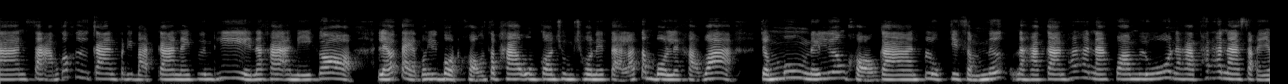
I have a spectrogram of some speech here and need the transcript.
การสามก็คือการปฏิบัติการในพื้นที่นะคะ อันนี้ก็แล้วแต่บริบทของสภาองค์กรชุมชนในแต่ละตำบลเลยค่ะว่าจะมุ่งในเรื่องของการปลูกจิตสำนึกนะคะ การพัฒนาความรู้นะคะ พัฒนาศักย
